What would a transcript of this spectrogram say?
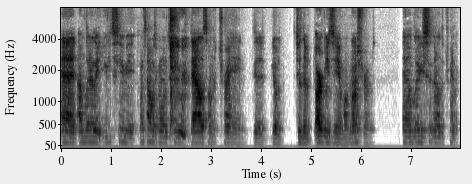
And I'm literally, you can see me. One time I was going to Dallas on the train to go to the art museum on mushrooms. And I'm literally sitting there on the train like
